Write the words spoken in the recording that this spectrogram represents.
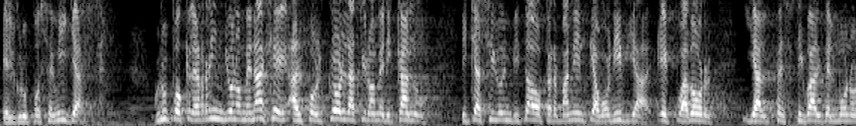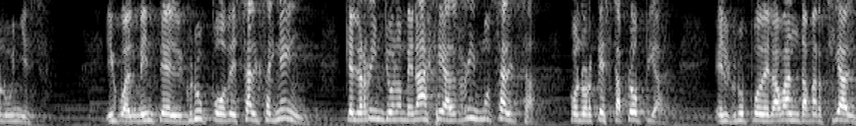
El grupo Semillas, grupo que le rinde un homenaje al folclore latinoamericano y que ha sido invitado permanente a Bolivia, Ecuador y al Festival del Mono Núñez. Igualmente el grupo de Salsa Inén, que le rinde un homenaje al ritmo salsa con orquesta propia, el grupo de la banda marcial,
